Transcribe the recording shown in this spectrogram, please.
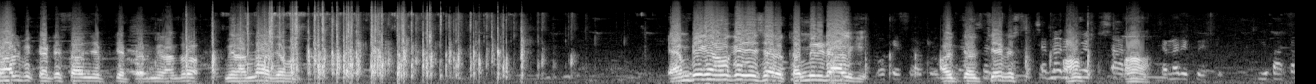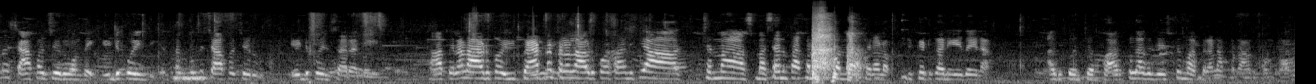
హాల్ మీకు కట్టిస్తామని చెప్పి చెప్పారు మీరు అందరూ మీరు అందరూ అది చెప్పండి ఎంపీ గారు ఓకే చేశారు కమ్యూనిటీ హాల్కి అది చే- చేపిస్తా చిన్న ఆ, రిక్వెస్ట్ సార్ ఆ. చిన్న రిక్వెస్ట్. ఈ పక్కన చేపల చెరువు ఉంది ఎండిపోయింది. ఇంతకు ముందు చేపల చెరువు ఎండిపోయింది సార్ అది. ఆ పిల్లలు ఆడుకో ఈ పేటల పిల్లలు ఆడుకోవటానికి ఆ చిన్న శ్మశాన పక్కన పిల్లలు క్రికెట్ కానీ ఏదైనా. అది కొంచెం పార్కు లాగా చేస్తే మా పిల్లలు అక్కడ ఆడుకుంటారు.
